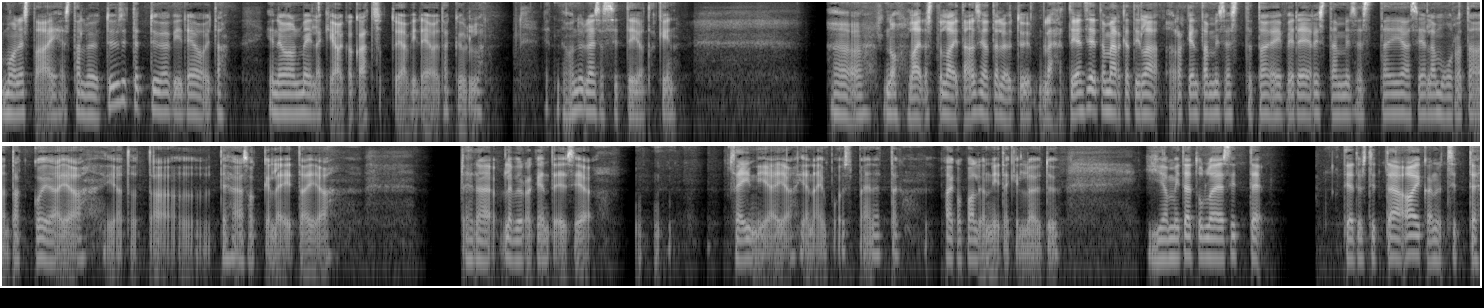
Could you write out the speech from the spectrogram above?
monesta aiheesta löytyy sitten työvideoita ja ne on meilläkin aika katsottuja videoita kyllä. Et ne on yleensä sitten jotakin, no laidasta laitaan sieltä löytyy lähtien sieltä märkätila rakentamisesta tai veden eristämisestä ja siellä muurataan takkoja ja, ja tota, tehdään sokkeleita ja tehdään levyrakenteisia seiniä ja, ja näin poispäin, että aika paljon niitäkin löytyy. Ja mitä tulee sitten, tietysti tämä aika nyt sitten,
